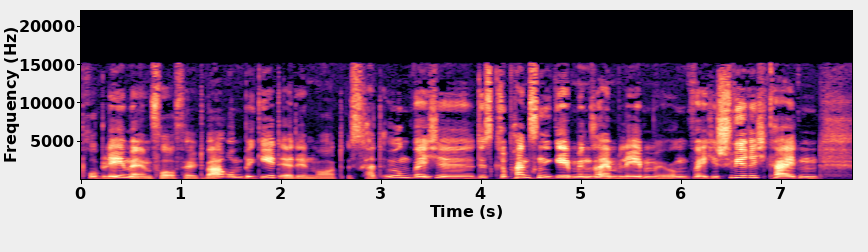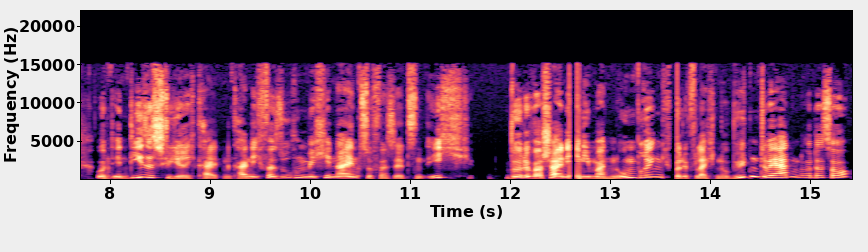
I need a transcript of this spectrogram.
Probleme im Vorfeld. Warum begeht er den Mord? Es hat irgendwelche Diskrepanzen gegeben in seinem Leben, irgendwelche Schwierigkeiten. Und in diese Schwierigkeiten kann ich versuchen, mich hineinzuversetzen. Ich würde wahrscheinlich niemanden umbringen. Ich würde vielleicht nur wütend werden oder so.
